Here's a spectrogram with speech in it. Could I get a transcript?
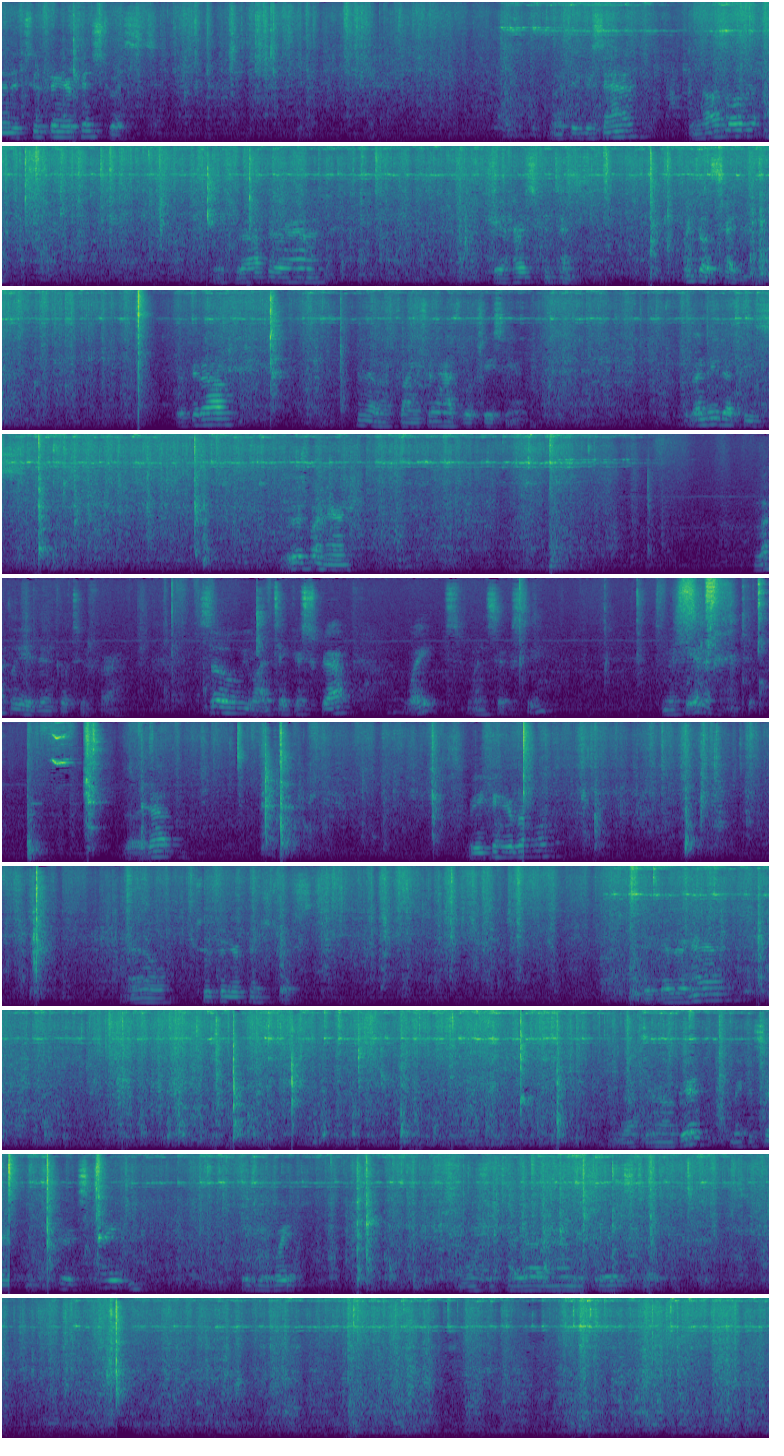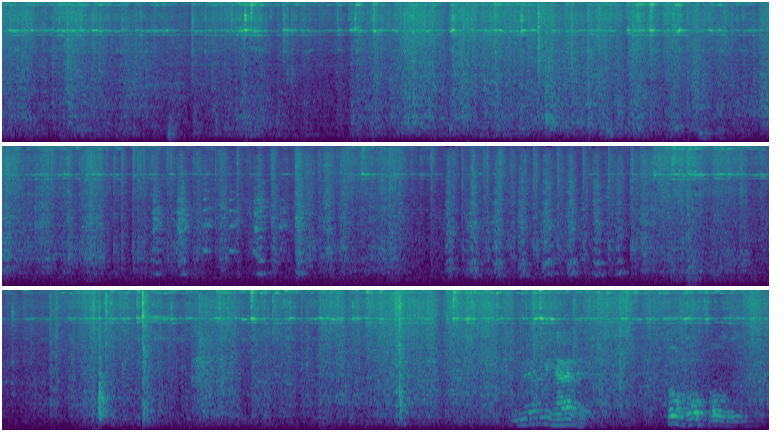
And a two finger pinch twist. Take your Santa, the nozzle of it, just wrap it around to your heart's content. Until it's tight enough. Work it off, and then it's fine, so I don't have to go chasing it. But I need that piece. There's my hand. Luckily it didn't go too far. So we want to take your scrap weight, 160, to make the other hand too. Blow it up. Three finger bubble. A two finger pinch twist. Take the other hand. Wrap it around good. Make it sure, it's tight. Take your weight. And also tie that around your sure it's tight. And there we have it. Ho ho ho.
